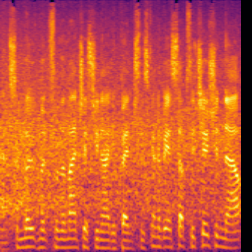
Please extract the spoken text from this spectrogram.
And some movement from the Manchester United bench. There's going to be a substitution now.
